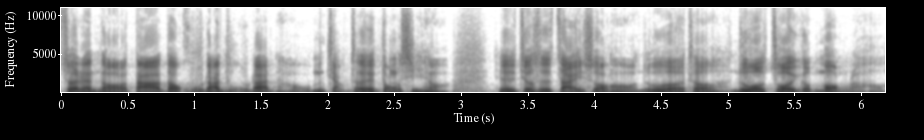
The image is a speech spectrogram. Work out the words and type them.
虽然哦，大家都胡乱胡乱哈，我们讲这些东西哈，就是就是在于说哈，如何做，如何做一个梦了哈。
